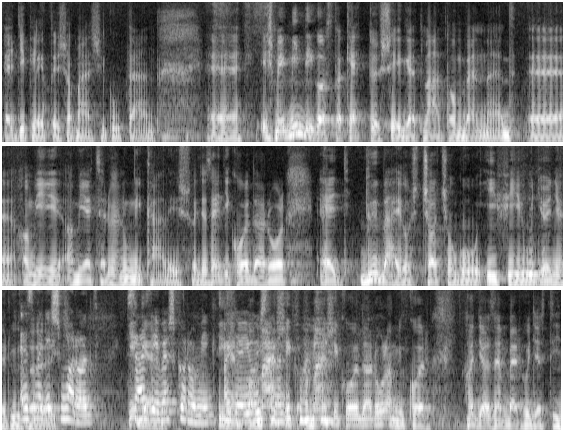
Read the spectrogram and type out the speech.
egyik lépés a másik után. E, és még mindig azt a kettőséget látom benned, e, ami, ami egyszerűen unikális, hogy az egyik oldalról egy bűbájos, csacsogó, ifjú, gyönyörű Ez hölgy. meg is marad. Száz Igen. éves koromig. Igen. jó a, másik, a másik oldalról, amikor hagyja az ember, hogy ezt így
